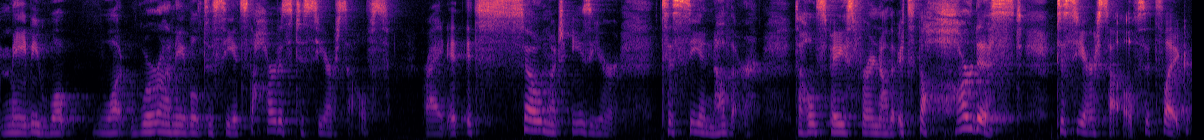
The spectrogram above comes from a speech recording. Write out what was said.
maybe what what we're unable to see it's the hardest to see ourselves right it, it's so much easier to see another to hold space for another. It's the hardest to see ourselves. It's like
